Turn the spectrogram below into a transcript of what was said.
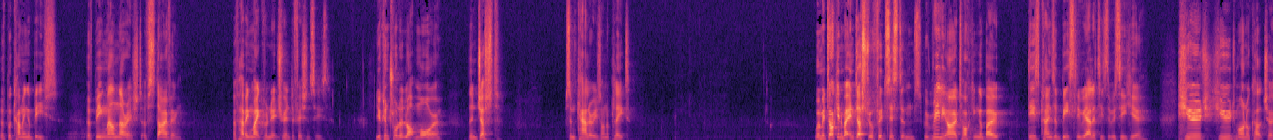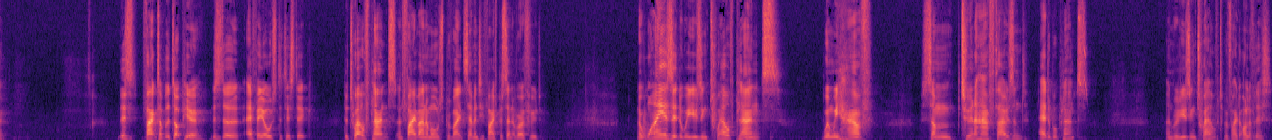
of becoming obese, of being malnourished, of starving of having micronutrient deficiencies. You control a lot more than just some calories on a plate. When we're talking about industrial food systems, we really are talking about these kinds of beastly realities that we see here. Huge, huge monoculture. This fact up at the top here, this is a FAO statistic. The 12 plants and 5 animals provide 75% of our food. Now, why is it that we're using 12 plants when we have some 2,500 edible plants? And we're using 12 to provide all of this?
